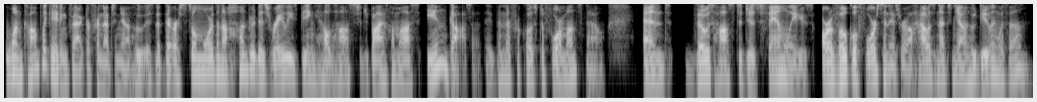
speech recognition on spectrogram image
One complicating factor for Netanyahu is that there are still more than 100 Israelis being held hostage by Hamas in Gaza. They've been there for close to four months now. And those hostages' families are a vocal force in Israel. How is Netanyahu dealing with them?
